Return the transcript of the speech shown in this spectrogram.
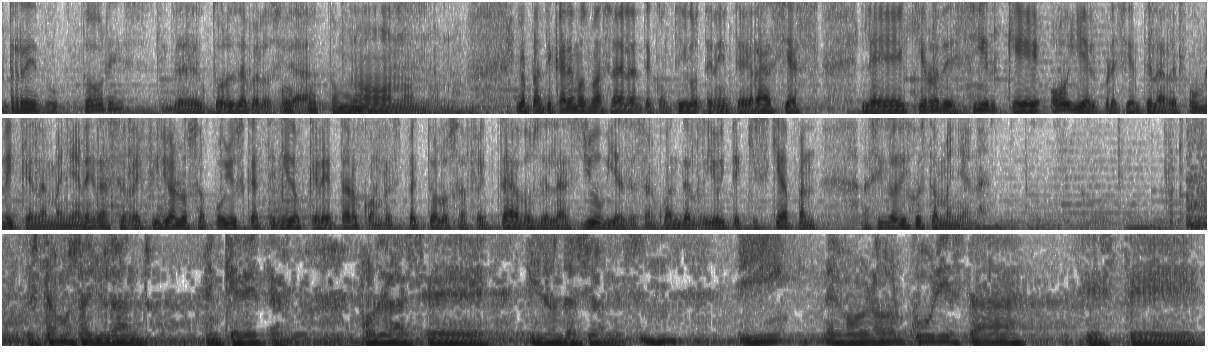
reductores. Reductores de velocidad. no, no, no, no. Lo platicaremos más adelante contigo, teniente. Gracias. Le quiero decir que hoy el presidente de la República en la mañanera se refirió a los apoyos que ha tenido Querétaro con respecto a los afectados de las lluvias de San Juan del Río y Tequisquiapan. Así lo dijo esta mañana. Estamos ayudando en Querétaro por las eh, inundaciones. Y el gobernador Curi está este,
